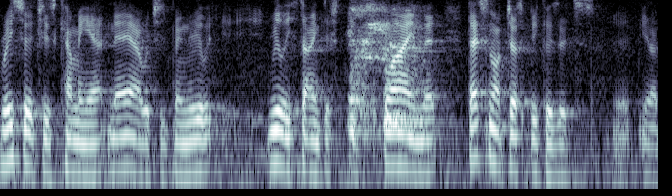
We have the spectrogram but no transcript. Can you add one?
research is coming out now which has been really really starting to explain that that's not just because it's you know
